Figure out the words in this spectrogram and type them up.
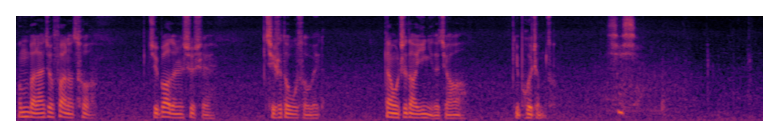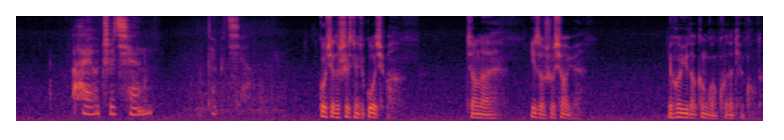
我们本来就犯了错，举报的人是谁，其实都无所谓的。但我知道，以你的骄傲，你不会这么做。谢谢。还有之前，对不起啊。过去的事情就过去吧，将来一走出校园，你会遇到更广阔的天空的。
